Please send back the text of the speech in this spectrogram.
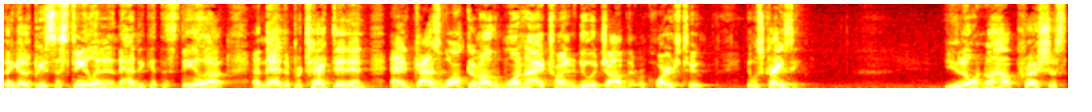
they got a piece of steel in it and they had to get the steel out and they had to protect it and, and guys walking around with one eye trying to do a job that requires two. It was crazy. You don't know how precious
